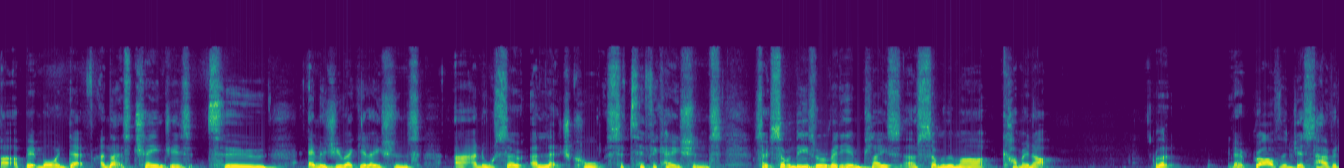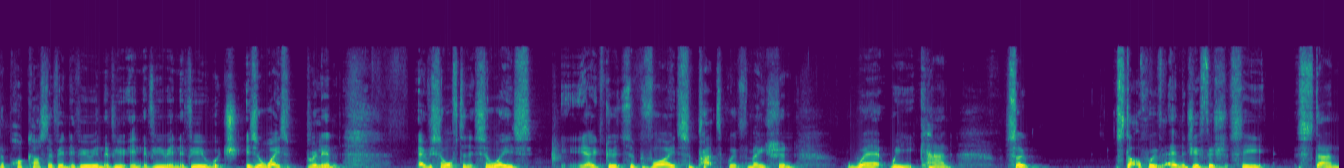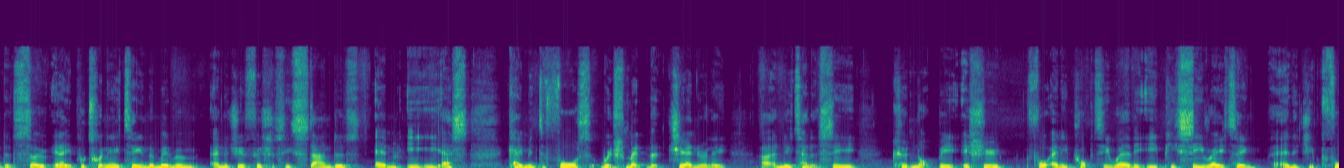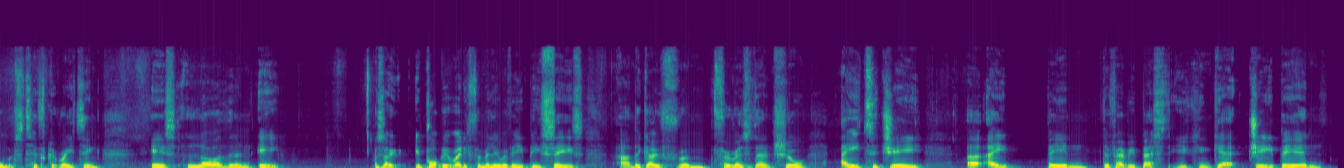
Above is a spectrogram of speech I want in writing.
uh, a bit more in depth. And that's changes to energy regulations uh, and also electrical certifications. So some of these are already in place, uh, some of them are coming up. But you know, rather than just having a podcast of interview, interview, interview, interview, which is always brilliant, every so often it's always you know good to provide some practical information where we can. So, start off with energy efficiency standards. So, in April 2018, the minimum energy efficiency standards (MEES) came into force, which meant that generally uh, a new tenancy could not be issued for any property where the EPC rating, Energy Performance Certificate rating, is lower than an E. So you're probably already familiar with EPCs. Uh, they go from for residential A to G, uh, A being the very best that you can get, G being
